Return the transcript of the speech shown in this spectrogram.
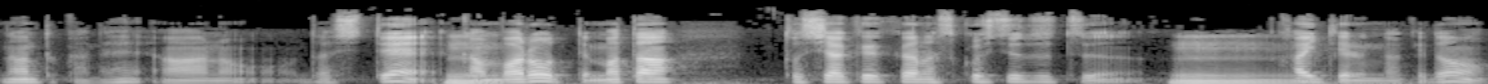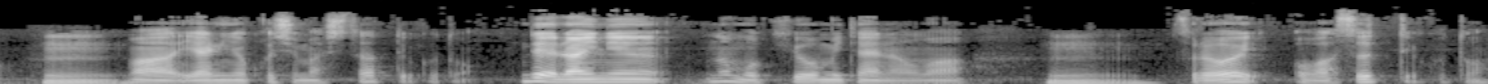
なんとかね、あの、出して、うん頑張ろうって、また、年明けから少しずつうん。書いてるんだけど、うん。まあ、やり残しましたっていうこと。で、来年の目標みたいなのは、うん。それを終わすっていうこと。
